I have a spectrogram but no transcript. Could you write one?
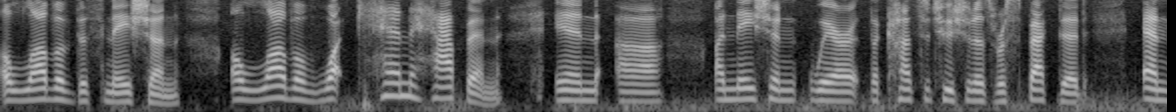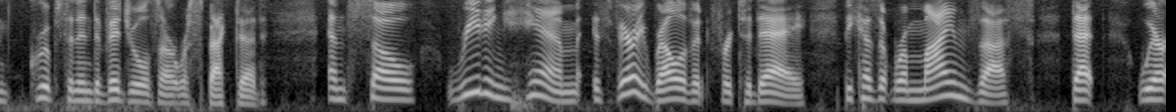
a love of this nation, a love of what can happen in uh, a nation where the Constitution is respected and groups and individuals are respected. And so, reading him is very relevant for today because it reminds us that we're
